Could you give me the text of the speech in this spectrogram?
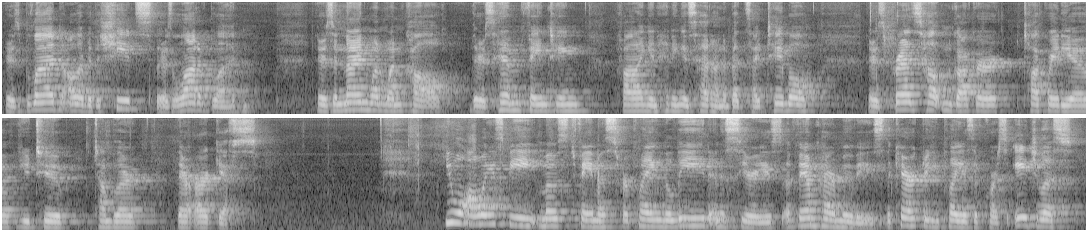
There's blood all over the sheets, there's a lot of blood. There's a 911 call, there's him fainting, falling and hitting his head on a bedside table. There's Perez, Hilton, Gawker, talk radio, YouTube, Tumblr. There are gifts. You will always be most famous for playing the lead in a series of vampire movies. The character you play is, of course, ageless,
